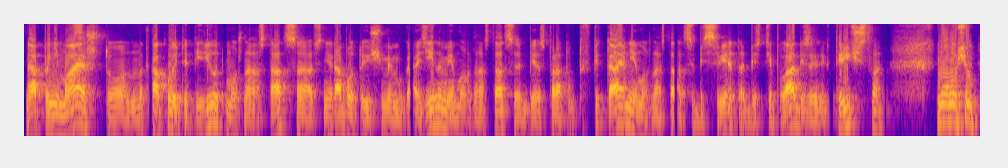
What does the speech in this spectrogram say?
да, понимая, что на какой-то период можно остаться с неработающими магазинами, можно остаться без продуктов питания, можно остаться без света, без тепла, без электричества. Ну, в общем,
